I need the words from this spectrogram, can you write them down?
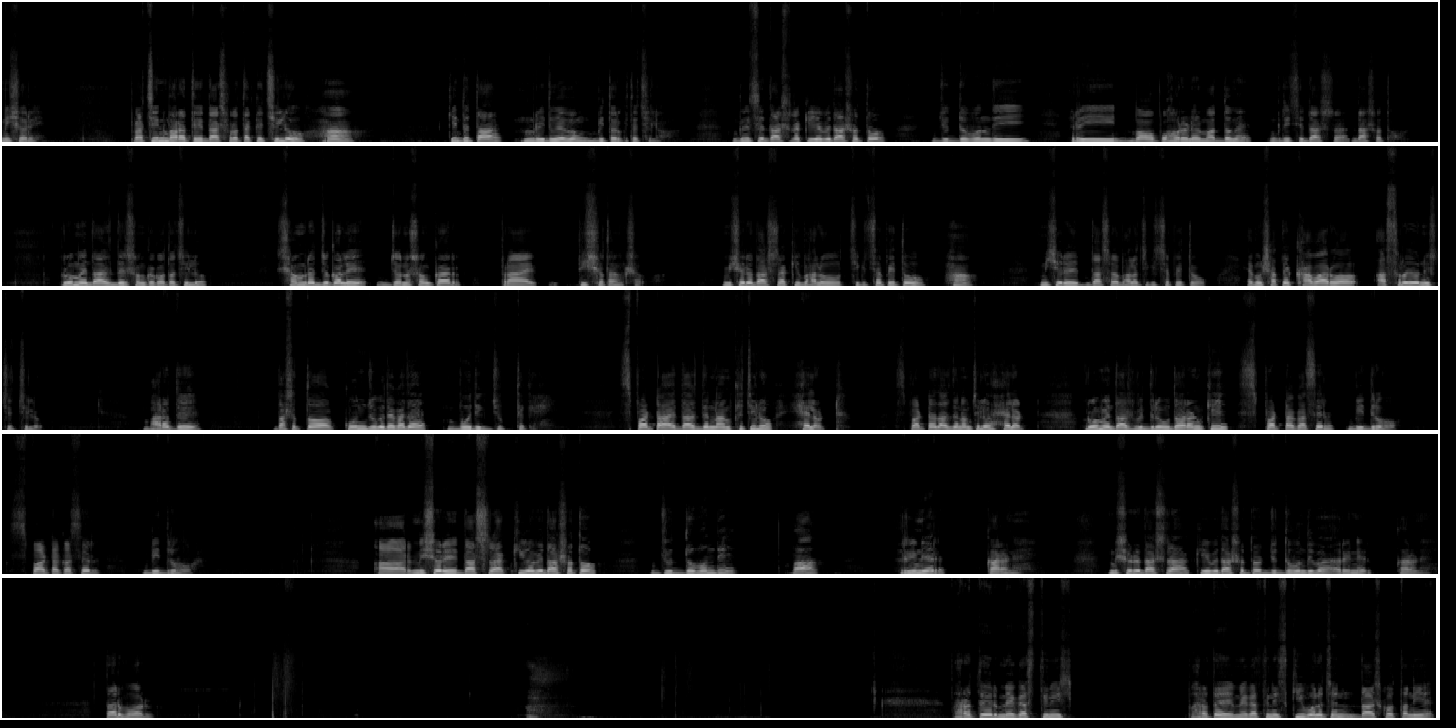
মিশরে। প্রাচীন ভারতে দাসপ্রথা কি ছিল? হ্যাঁ কিন্তু তা মৃদু এবং বিতর্কিত ছিল। গ্রিসে দাসরা কীভাবে দাস হতো যুদ্ধবন্দী ঋণ বা অপহরণের মাধ্যমে গ্রিসে দাসরা দাস হতো রোমে দাসদের সংখ্যা কত ছিল? সাম্রাজ্যকালে জনসংখ্যার প্রায় বিশ শতাংশ। মিশরে দাসরা কি ভালো চিকিৎসা পেত? হ্যাঁ মিশরে দাসরা ভালো চিকিৎসা পেত এবং সাথে খাবার ও আশ্রয়ও নিশ্চিত ছিল। ভারতে দাসত্ব কোন যুগে দেখা যায়? বৈদিক যুগ থেকে। স্পার্টায় দাসদের নাম কী ছিল? হেলট। স্পার্টায় দাসদের নাম ছিল হেলট। রোমে দাস বিদ্রোহ উদাহরণ কি? স্পার্টাকাসের বিদ্রোহ। স্পার্টাকাসের বিদ্রোহ। আর মিশরে দাসরা কীভাবে দাস হতো? যুদ্ধবন্দী বা ঋণের কারণে। মিশরে দাসরা কীভাবে দাস হতো? যুদ্ধবন্দী বা ঋণের কারণে। তারপর ভারতের মেগাস্তিনিস ভারতে মেগাস্তিনিস কী বলেছেন দাস কথা নিয়ে?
